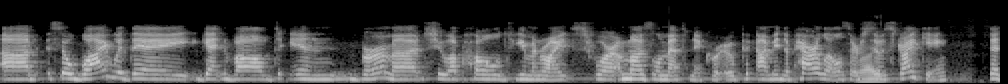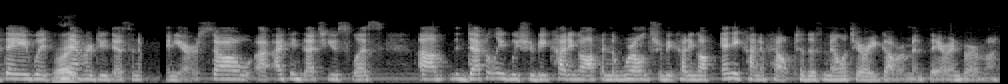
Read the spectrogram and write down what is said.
Um, so why would they get involved in Burma to uphold human rights for a Muslim ethnic group? I mean, the parallels are right. so striking that they would right. never do this in a million years. So uh, I think that's useless um, definitely we should be cutting off, and the world should be cutting off any kind of help to this military government there in Burma.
